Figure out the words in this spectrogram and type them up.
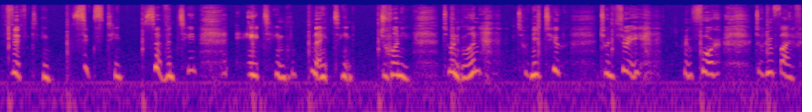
fifteen, sixteen, seventeen, eighteen, nineteen, twenty, twenty-one, twenty-two, twenty-three, twenty-four, twenty-five,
